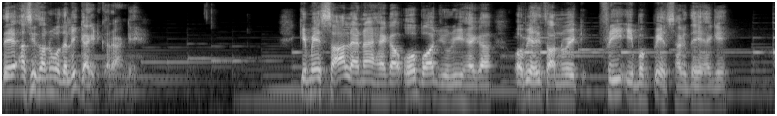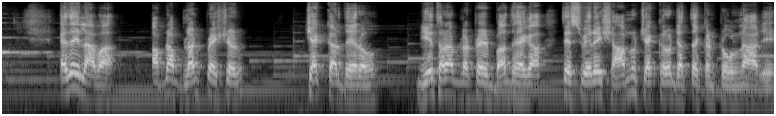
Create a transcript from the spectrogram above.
ਤੇ ਅਸੀਂ ਤੁਹਾਨੂੰ ਉਹਦੇ ਲਈ ਗਾਈਡ ਕਰਾਂਗੇ ਕਿਵੇਂ ਸਾਹ ਲੈਣਾ ਹੈਗਾ ਉਹ ਬਹੁਤ ਜ਼ਰੂਰੀ ਹੈਗਾ ਉਹ ਵੀ ਅਸੀਂ ਤੁਹਾਨੂੰ ਇੱਕ ਫ੍ਰੀ ਈ-ਬੁੱਕ ਭੇਜ ਸਕਦੇ ਹੈਗੇ ਇਹਦੇ ਇਲਾਵਾ ਆਪਣਾ ਬਲੱਡ ਪ੍ਰੈਸ਼ਰ ਚੈੱਕ ਕਰਦੇ ਰਹੋ ਜੇ ਤੁਹਾਡਾ ਬਲੱਡ ਪ੍ਰੈਸ਼ਰ ਵੱਧ ਹੈਗਾ ਤੇ ਸਵੇਰੇ ਸ਼ਾਮ ਨੂੰ ਚੈੱਕ ਕਰੋ ਜਦ ਤੱਕ ਕੰਟਰੋਲ ਨਾ ਆ ਜੇ।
